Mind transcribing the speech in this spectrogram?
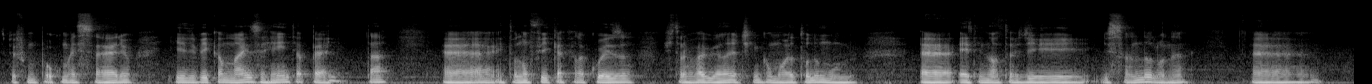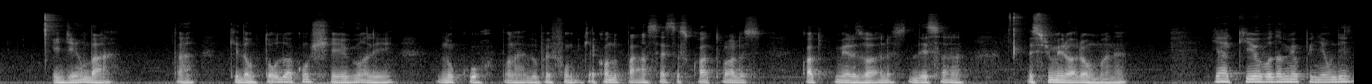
esse perfume um pouco mais sério e ele fica mais rente à pele, tá? É, então não fica aquela coisa extravagante que incomoda todo mundo. É, ele tem notas de, de sândalo, né? É, e de ambar, tá? Que dão todo o aconchego ali no corpo, né? Do perfume, que é quando passa essas quatro horas, quatro primeiras horas dessa, desse primeiro aroma, né? E aqui eu vou dar minha opinião de,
